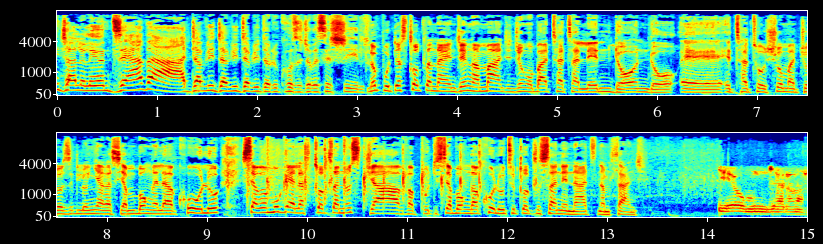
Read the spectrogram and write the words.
injalo leyo ndaba www.ukhozi.seshilo Nobhuti esixoxa naye njengamanje njengoba athatha le ndondo eh ethatha uShoma Jozi kulonyaka siyambongela kakhulu. Siyabamukela sixoxa noSjava bhuti siyabonga kakhulu ukuthi uxoxisane nathi namhlanje. Yebo mnjalo.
